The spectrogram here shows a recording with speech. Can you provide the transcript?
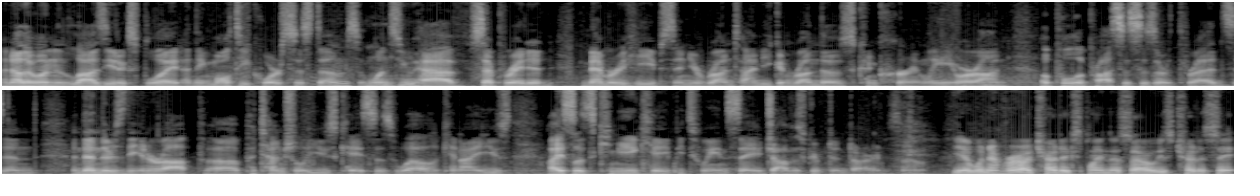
Another one allows you to exploit, I think, multi-core systems. Once you have separated memory heaps in your runtime, you can run those concurrently or on a pool of processes or threads. And and then there's the interop uh, potential use case as well. Can I use isolates to communicate between, say, JavaScript and Dart? So. Yeah, whenever I try to explain this, I always try to say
